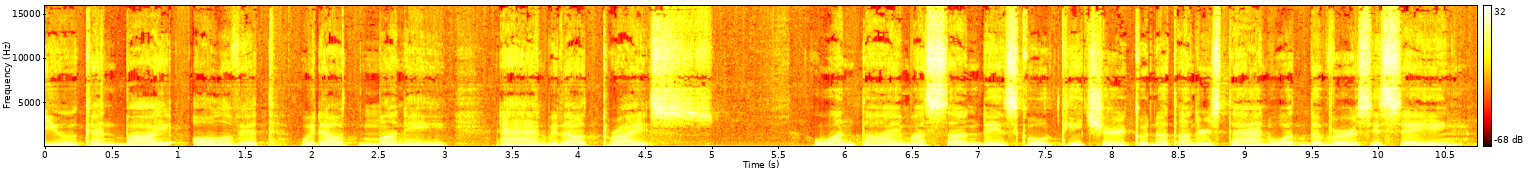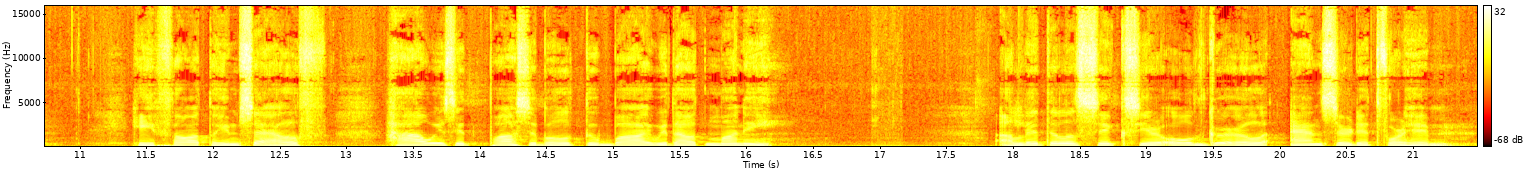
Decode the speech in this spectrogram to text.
you can buy all of it without money and without price. One time, a Sunday school teacher could not understand what the verse is saying. He thought to himself, How is it possible to buy without money? A little six year old girl answered it for him.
